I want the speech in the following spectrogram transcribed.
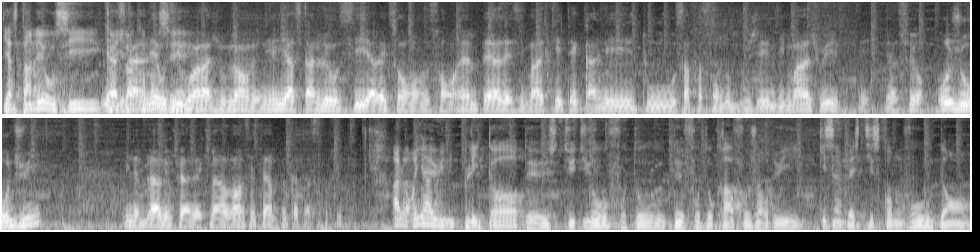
Il y a Stanley aussi, Il y quand a il a Stanley commencé. aussi, voilà, je voulais en venir. Il y a Stanley aussi avec son, son impair, les images qui étaient calées, tout, sa façon de bouger. L'image, oui, bien sûr. Aujourd'hui, il ne blague plus avec, mais avant, c'était un peu catastrophique. Alors, il y a une pléthore de studios photos, de photographes aujourd'hui qui s'investissent comme vous dans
